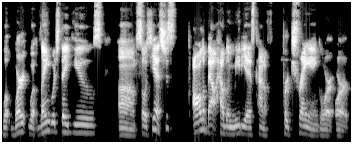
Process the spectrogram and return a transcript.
what word what language they use um so it's yeah it's just all about how the media is kind of portraying or or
